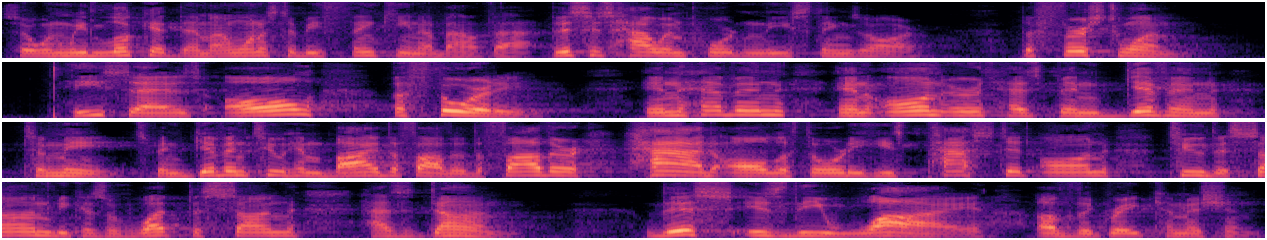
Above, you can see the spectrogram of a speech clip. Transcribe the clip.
So when we look at them, I want us to be thinking about that. This is how important these things are. The first one, he says, all authority in heaven and on earth has been given to me. It's been given to him by the Father. The Father had all authority. He's passed it on to the Son because of what the Son has done. This is the why of the Great Commission.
